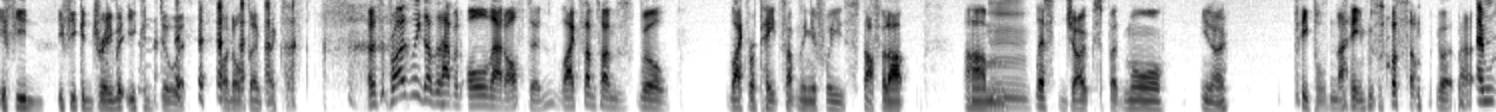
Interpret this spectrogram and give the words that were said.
If you if you could dream it, you could do it on all day breakfast. And it surprisingly doesn't happen all that often. Like sometimes we'll like repeat something if we stuff it up. Um, Less jokes, but more, you know, people's names or something like that. And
